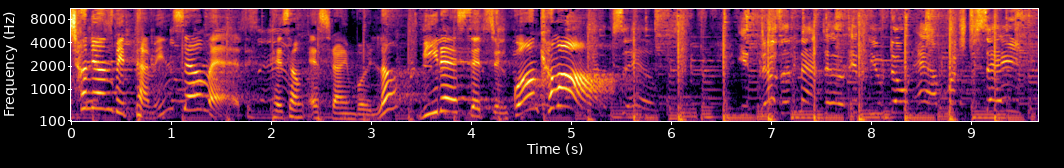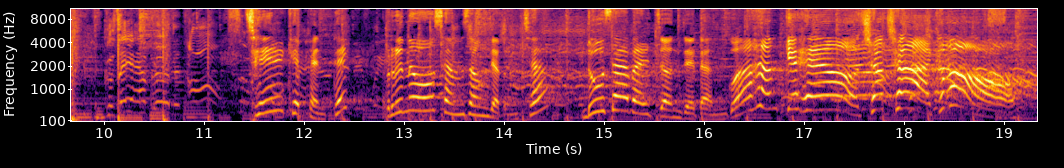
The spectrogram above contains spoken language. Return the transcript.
천연 비타 비타민 셀메드 대성 S라인 보일러 미래 에셋증권 컴온 제일 캐펜텍 르노 삼성자동차 노사발전재단과 함께해요. 차차 컴온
